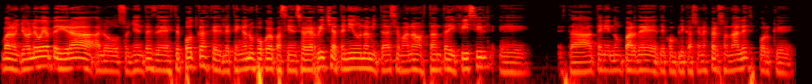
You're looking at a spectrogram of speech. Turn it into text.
Bueno, yo le voy a pedir a, a los oyentes de este podcast que le tengan un poco de paciencia hoy a Richie. Ha tenido una mitad de semana bastante difícil. eh, está teniendo un par de, de complicaciones personales porque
